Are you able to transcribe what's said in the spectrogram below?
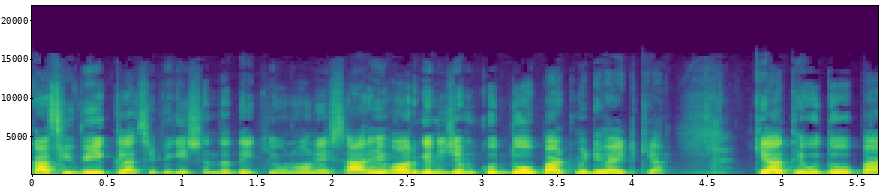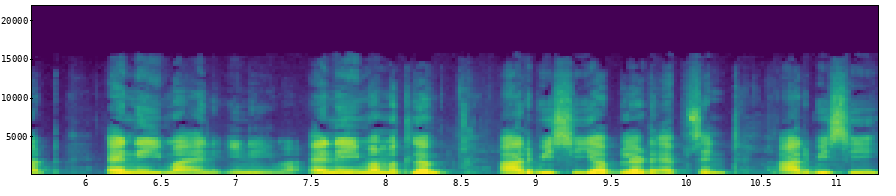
काफ़ी वेग क्लासिफिकेशन था, देखिए, उन्होंने सारे ऑर्गेनिज्म को दो पार्ट में डिवाइड किया। क्या थे वो दो पार्ट एन एमा एंड एन एमा मतलब आरबीसी या ब्लड एब्सेंट आरबीसी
